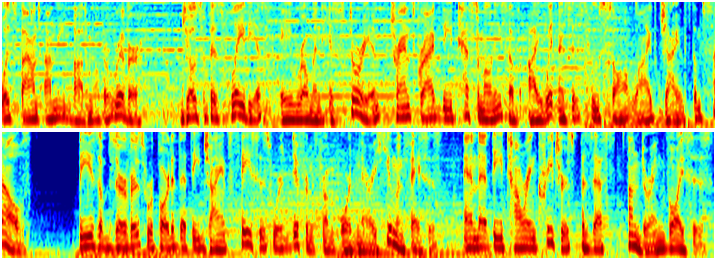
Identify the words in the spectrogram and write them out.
was found on the bottom of a river. Josephus Flavius, a Roman historian, transcribed the testimonies of eyewitnesses who saw live giants themselves. These observers reported that the giants' faces were different from ordinary human faces, and that the towering creatures possessed thundering voices.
